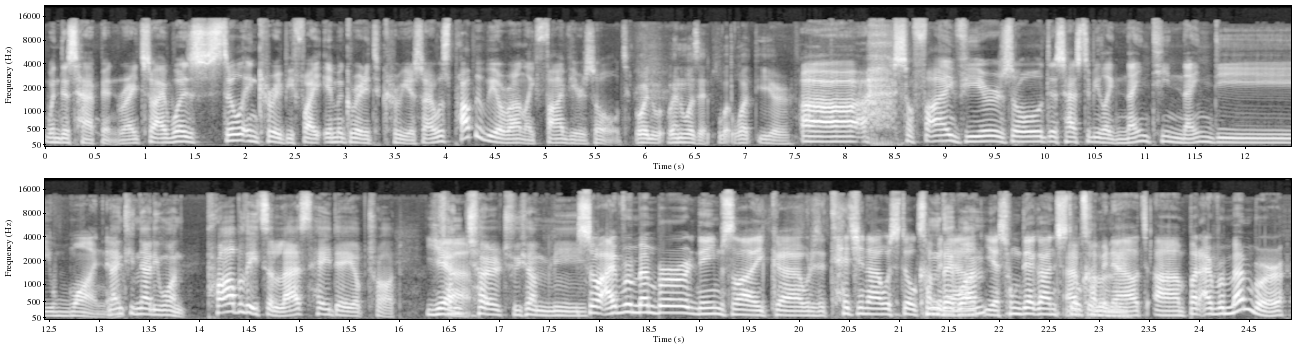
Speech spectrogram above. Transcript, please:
when this happened, right? So I was still in Korea before I immigrated to Korea. So I was probably around like five years old. When when was it? What, what year? Uh, so five years old. This has to be like 1991. 1991. Probably it's the last heyday of trot. Yeah. So I remember names like uh, what is it? Tae Jin-ah was still coming 송대관. out. Yeah, Song Dae-kwan still Absolutely. coming out. Um, but I remember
